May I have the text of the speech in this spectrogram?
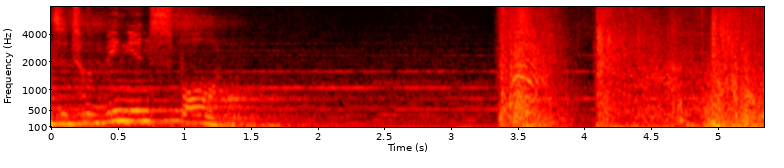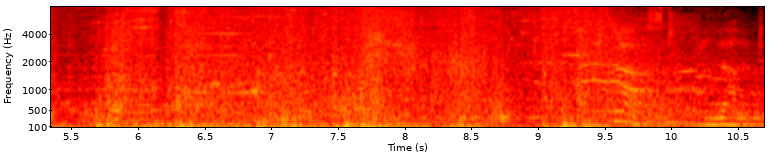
seconds until minions spawn. First blood.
